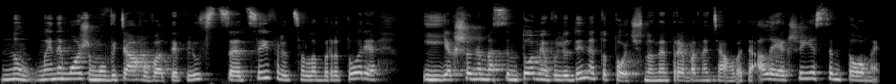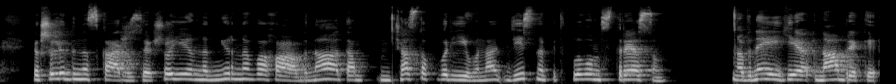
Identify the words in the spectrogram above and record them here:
ну, ми не можемо витягувати. Плюс це цифри, це лабораторія. І якщо нема симптомів у людини, то точно не треба натягувати. Але якщо є симптоми, якщо людина скаржиться, якщо є надмірна вага, вона там часто хворіє, вона дійсно під впливом стресу, в неї є набряки,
